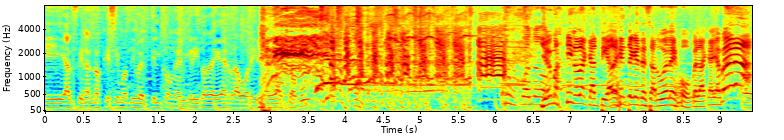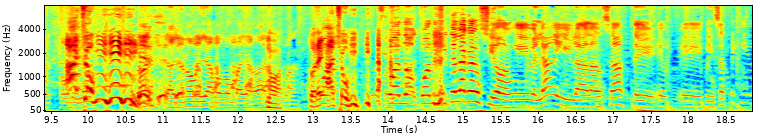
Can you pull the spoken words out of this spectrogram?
Y al final nos quisimos divertir con el grito de guerra boricua de. Cuando, Yo imagino la cantidad de gente que te salude lejos, ¿verdad? Que haya, ¡Mira! O- o ¡Hacho! No, ya yo no me llamo Gomba Yavari, No, papá. tú eres. Yo soy cuando, cuando hiciste la canción y, ¿verdad? y la lanzaste, eh, eh, pensaste que,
